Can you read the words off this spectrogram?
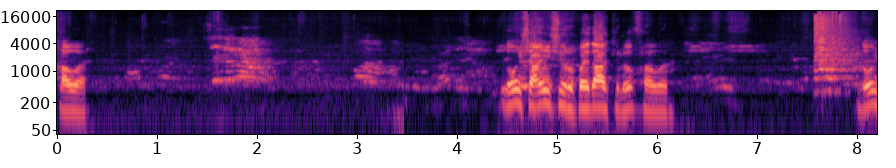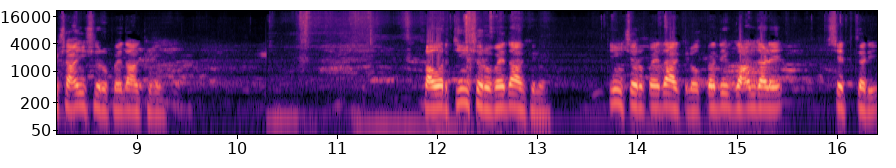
फ्लावर दोनशे ऐंशी रुपये दहा किलो फ्लावर दोनशे ऐंशी रुपये दहा किलो. फ्लावर तीनशे रुपये दहा किलो. तीनशे रुपये दहा किलो. प्रदीप गांजाळे शेतकरी.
